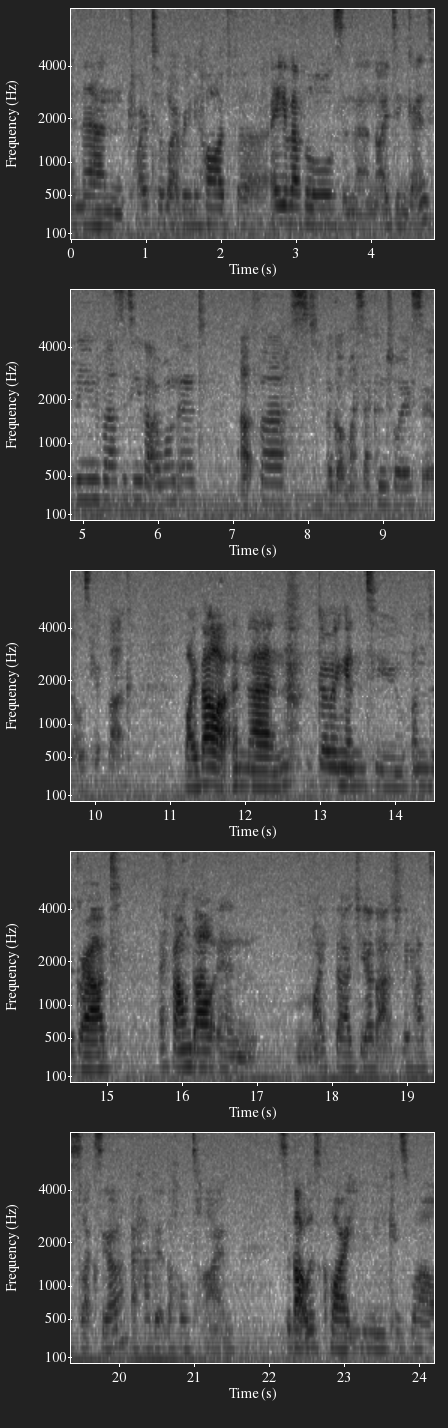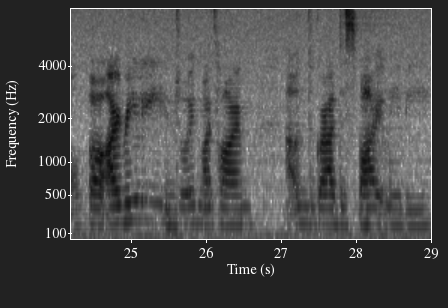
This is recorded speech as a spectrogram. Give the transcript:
and then tried to work really hard for A levels and then I didn't get into the university that I wanted at first. I got my second choice, so I was hit back by that. And then going into undergrad, I found out in my third year that I actually had dyslexia. I had it the whole time. So that was quite unique as well. But I really enjoyed my time at undergrad despite maybe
